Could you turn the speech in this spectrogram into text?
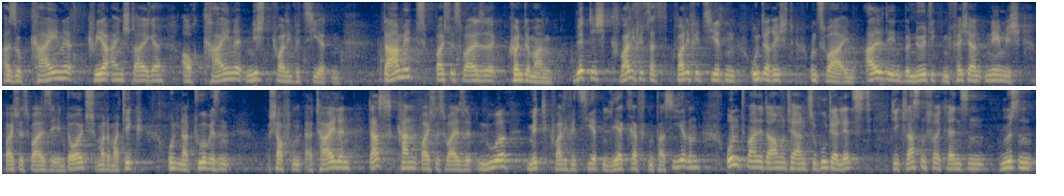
also keine Quereinsteiger, auch keine nicht qualifizierten. Damit beispielsweise könnte man wirklich qualifizierten Unterricht und zwar in all den benötigten Fächern, nämlich beispielsweise in Deutsch, Mathematik und Naturwissenschaften erteilen. Das kann beispielsweise nur mit qualifizierten Lehrkräften passieren. Und, meine Damen und Herren, zu guter Letzt, die Klassenfrequenzen müssen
